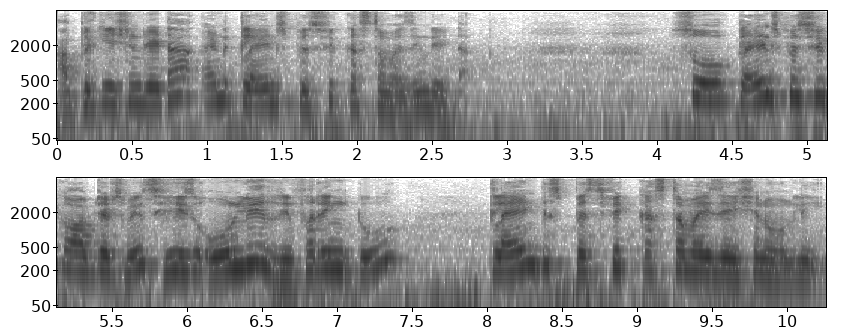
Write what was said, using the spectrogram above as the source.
application data and client specific customizing data. So client specific objects means he is only referring to client specific customization only.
